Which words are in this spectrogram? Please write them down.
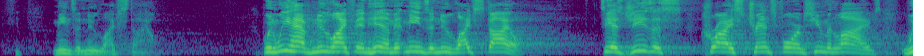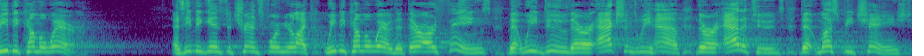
means a new lifestyle. When we have new life in him, it means a new lifestyle. See, as Jesus Christ transforms human lives, we become aware. As He begins to transform your life, we become aware that there are things that we do, there are actions we have, there are attitudes that must be changed,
